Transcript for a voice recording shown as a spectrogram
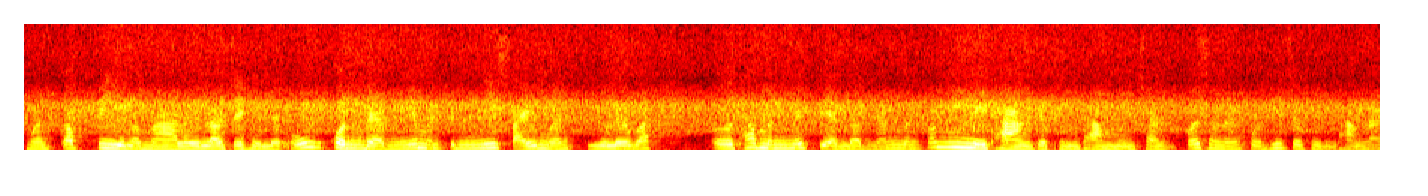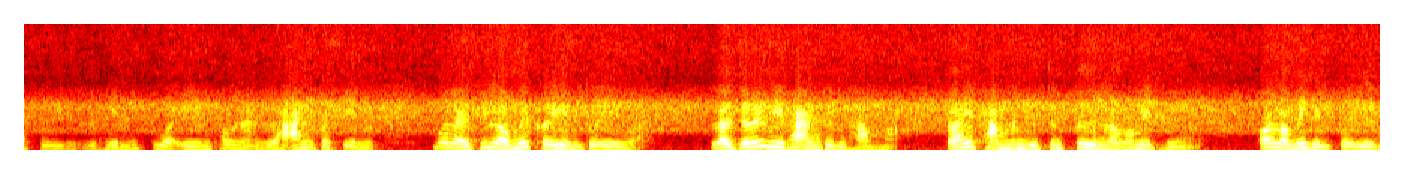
เหมือนก๊อปปี้เรามาเลย เราจะเห็นเลยโอ้คนแบบนี้มันเป็นนิสัยเหมือนกูเลยว่าเออถ้ามันไม่เปลี่ยนแบบนั้นมันก็ไม่มีทางจะถึงทำเหมือนฉัน เพราะฉะนั้นคนที่จะถึงทำได้คือเห็นตัวเองเท่านั้นล้านเปอร์เซ็นต์เมื่อไรที่เราไม่เคยเห็นตัวเองอะเราจะไม่มีทางถึงทำอะต่อให้ทำมันอยู่ตื้นๆเราก็ไม่ถึง เพราะเราไม่เห็นตัวเอง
